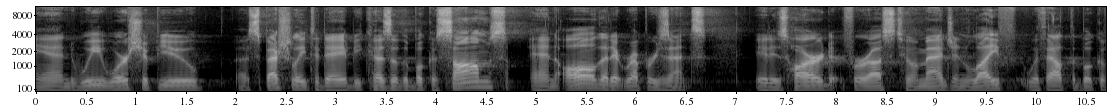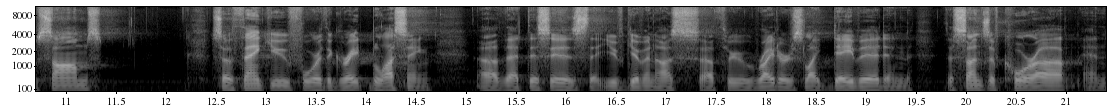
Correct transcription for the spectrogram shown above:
and we worship you, especially today, because of the book of Psalms and all that it represents. It is hard for us to imagine life without the book of Psalms. So thank you for the great blessing uh, that this is that you've given us uh, through writers like David and the sons of Korah and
